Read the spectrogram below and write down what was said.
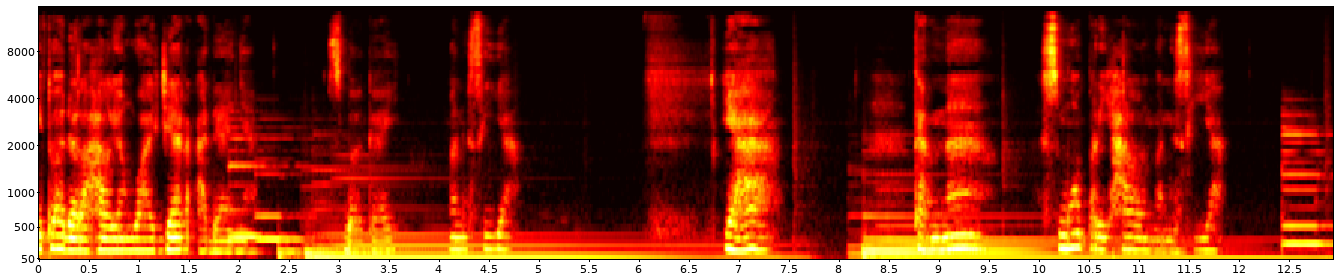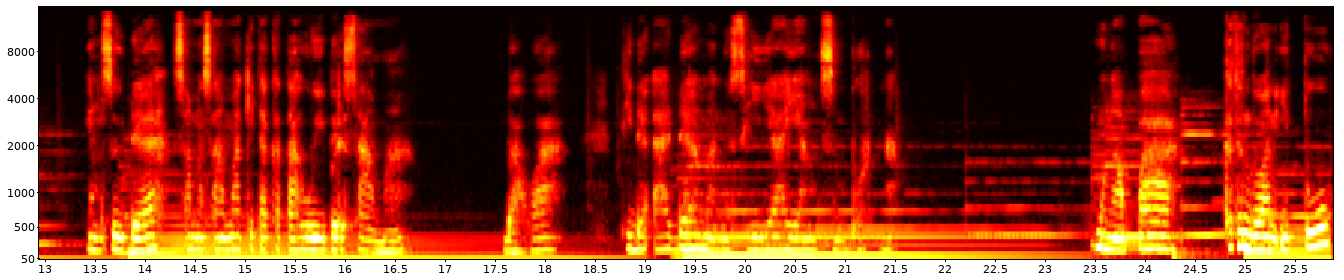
itu adalah hal yang wajar adanya sebagai manusia. Ya, karena semua perihal manusia yang sudah sama-sama kita ketahui bersama bahwa tidak ada manusia yang sempurna. Mengapa ketentuan itu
